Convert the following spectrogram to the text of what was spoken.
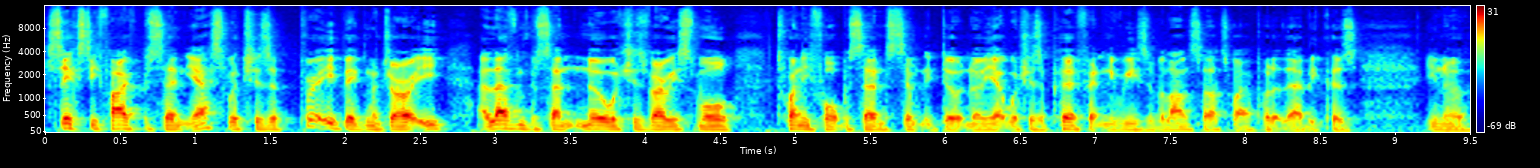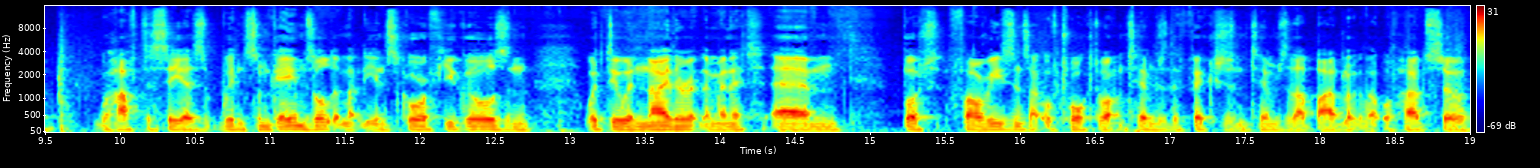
65% yes, which is a pretty big majority, 11% no, which is very small, 24% simply don't know yet, which is a perfectly reasonable answer. That's why I put it there because, you know, we'll have to see us win some games ultimately and score a few goals, and we're doing neither at the minute. Um, but for reasons that we've talked about in terms of the fixtures, in terms of that bad luck that we've had. So,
